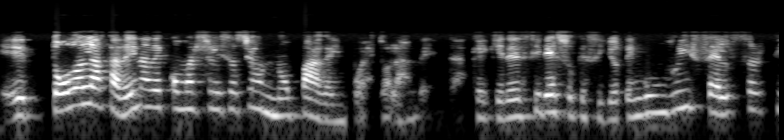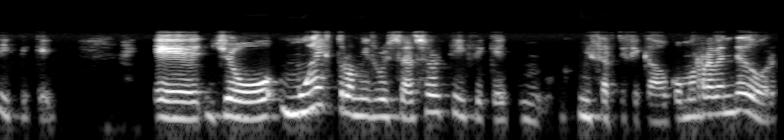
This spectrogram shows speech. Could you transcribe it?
Eh, toda la cadena de comercialización no paga impuesto a las ventas. ¿Qué quiere decir eso? Que si yo tengo un resale certificate, eh, yo muestro mi Research Certificate, mi certificado como revendedor,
